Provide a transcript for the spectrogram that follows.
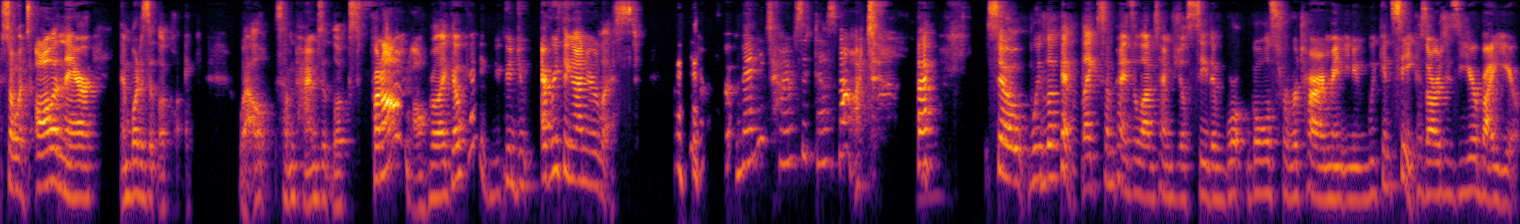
So it's all in there. And what does it look like? Well, sometimes it looks phenomenal. We're like, okay, you can do everything on your list. but many times it does not. so we look at like sometimes a lot of times you'll see the goals for retirement. You know, we can see because ours is year by year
